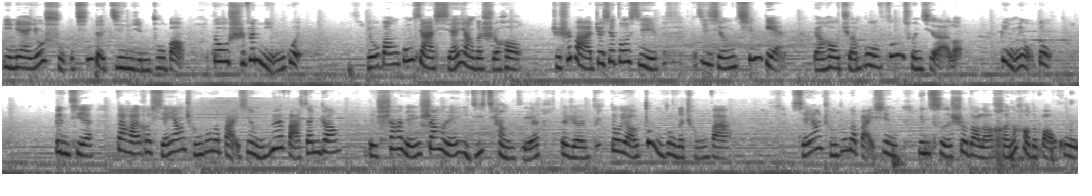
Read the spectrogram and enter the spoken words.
里面有数不清的金银珠宝，都十分名贵。刘邦攻下咸阳的时候，只是把这些东西进行清点，然后全部封存起来了，并没有动，并且他还和咸阳城中的百姓约法三章。对杀人、伤人以及抢劫的人都要重重的惩罚。咸阳城中的百姓因此受到了很好的保护，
